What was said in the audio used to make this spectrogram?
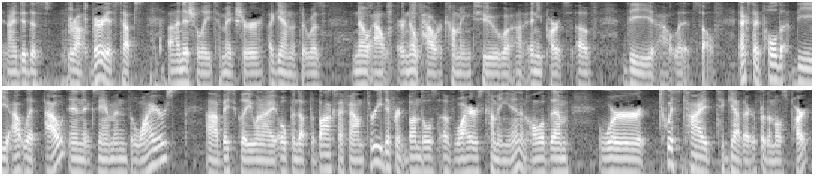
And I did this throughout various steps uh, initially to make sure, again, that there was no out or no power coming to uh, any parts of the outlet itself. Next, I pulled the outlet out and examined the wires. Uh, basically, when I opened up the box, I found three different bundles of wires coming in, and all of them were twist tied together for the most part.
